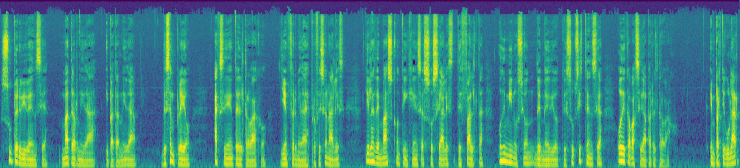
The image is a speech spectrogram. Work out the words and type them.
supervivencia, maternidad y paternidad, desempleo, accidentes del trabajo y enfermedades profesionales y en las demás contingencias sociales de falta o disminución de medios de subsistencia o de capacidad para el trabajo. En particular,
